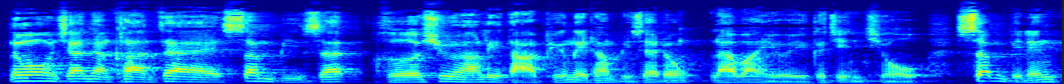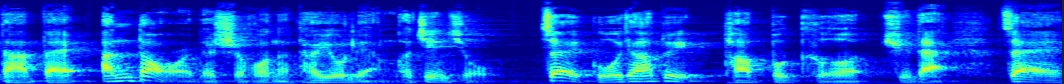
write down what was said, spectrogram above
那么我们想想看，在三比三和匈牙利打平那场比赛中，莱万有一个进球；三比零打败安道尔的时候呢，他有两个进球。在国家队他不可取代，在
